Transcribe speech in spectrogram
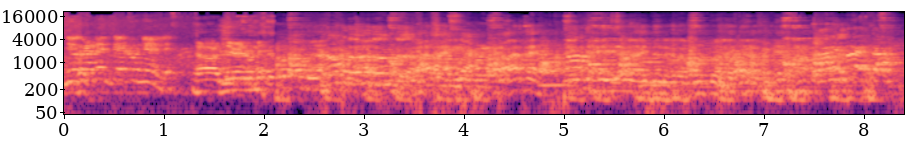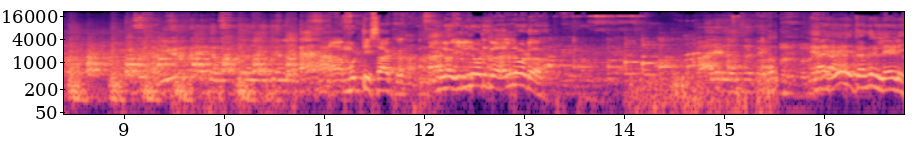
ನೀವು ಮುಟ್ಟಿ ಸಾಕು. ಇಲ್ಲಿ ಇಲ್ಲಿ ನೋಡಿದ್ವ? ಅಲ್ಲಿ ನೋಡು. ಹೇಳಿ ತಂದ್ರೆ ಹೇಳಿ.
